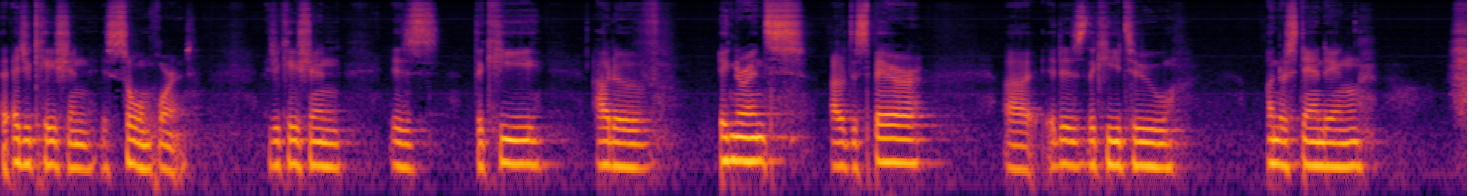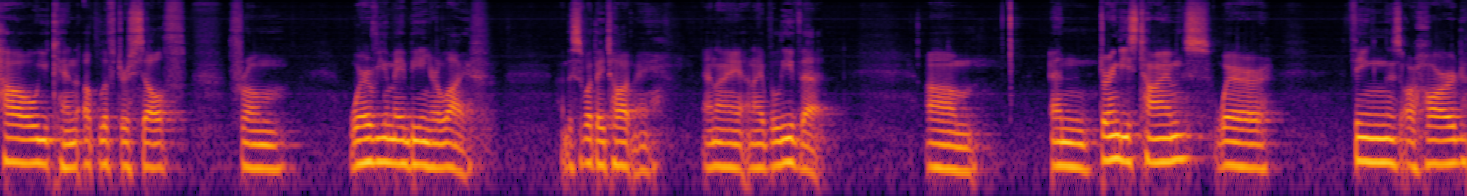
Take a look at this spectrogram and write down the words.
that education is so important. Education is the key out of ignorance, out of despair. Uh, it is the key to understanding how you can uplift yourself from wherever you may be in your life. And this is what they taught me, and I, and I believe that. Um, and during these times where things are hard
